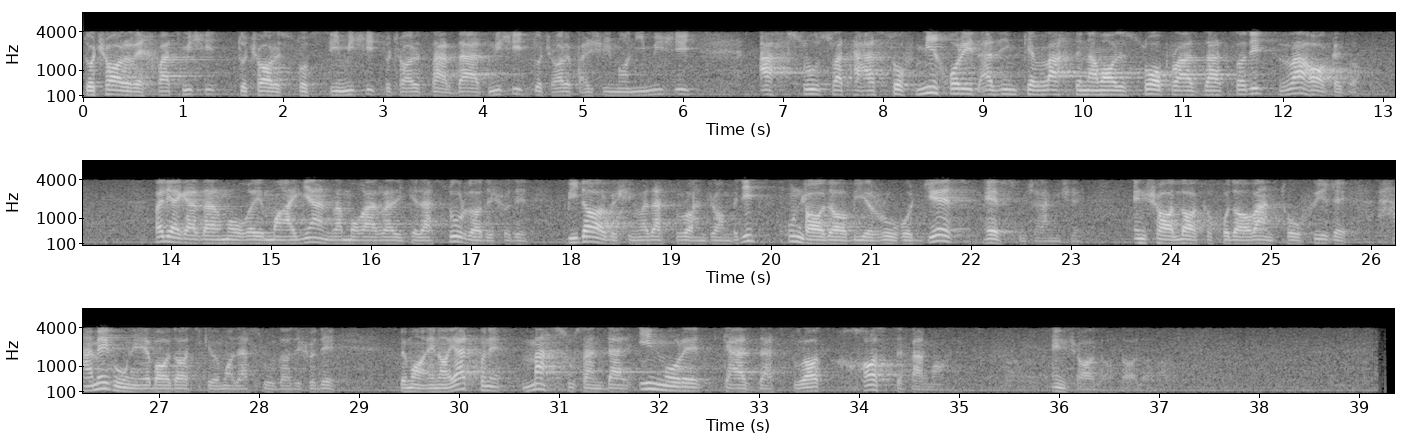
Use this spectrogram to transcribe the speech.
دوچار رخوت میشید دوچار سستی میشید دوچار سردرد میشید دوچار پشیمانی میشید. افسوس و تأسف می‌خورید از اینکه وقت نماز صبح رو از دست دادید و هاکذا ولی اگر در موقع معین و مقرری که دستور داده شده بیدار بشیم و دستور رو انجام بدیم اون شادابی روح و جسم حفظ میشه همیشه. انشاءالله که خداوند توفیق همه گونه عباداتی که به ما دستور داده شده به ما عنایت کنه مخصوصا در این مورد که از دستورات خاص فرمان. انشاءالله تعالی.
